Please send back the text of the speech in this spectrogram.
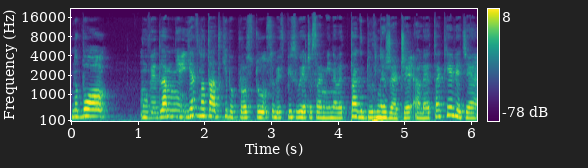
no bo mówię, dla mnie, ja w notatki po prostu sobie wpisuję czasami nawet tak durne rzeczy, ale takie, wiecie,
